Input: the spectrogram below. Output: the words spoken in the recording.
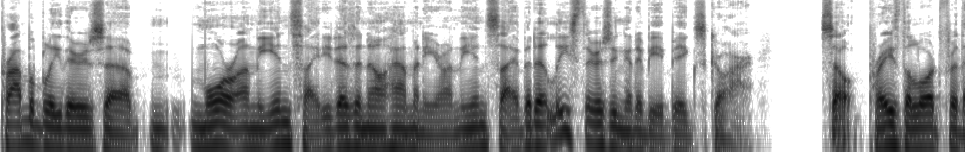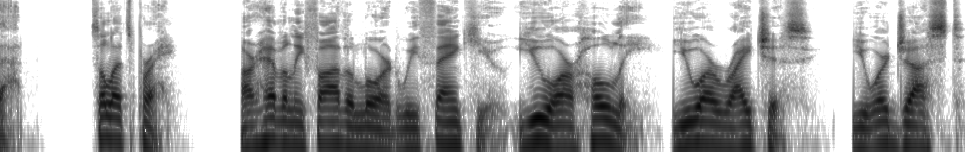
Probably there's uh, more on the inside. He doesn't know how many are on the inside, but at least there isn't going to be a big scar. So praise the Lord for that. So let's pray. Our Heavenly Father, Lord, we thank you. You are holy, you are righteous, you are just,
